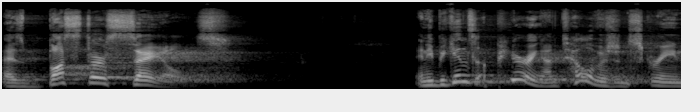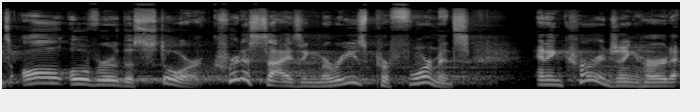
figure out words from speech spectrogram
as Buster Sales. And he begins appearing on television screens all over the store, criticizing Marie's performance and encouraging her to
